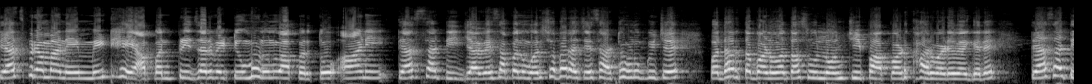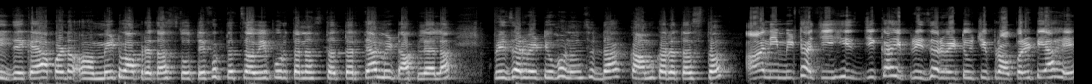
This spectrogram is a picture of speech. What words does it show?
त्याचप्रमाणे मीठ हे आपण प्रिझर्वेटिव्ह म्हणून वापरतो आणि त्याचसाठी ज्यावेळेस आपण वर्षभराचे साठवणुकीचे पदार्थ बनवत असू लोणची पापड खारवडे वगैरे त्यासाठी जे काही आपण मीठ वापरत असतो ते फक्त चवीपुरतं नसतं तर त्या मीठ आपल्याला प्रिझर्वेटिव्ह म्हणून सुद्धा काम करत असतं. आणि मिठाची ही जी काही प्रिझर्वेटिव्हची प्रॉपर्टी आहे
